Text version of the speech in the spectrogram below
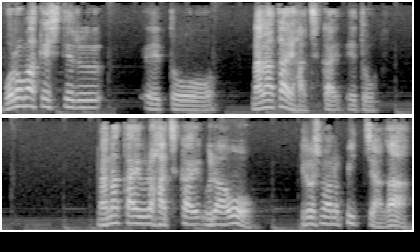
ボロ負けしてる、えっ、と、7回、8回、えっ、と、7回裏、8回裏を、広島のピッチャーが、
